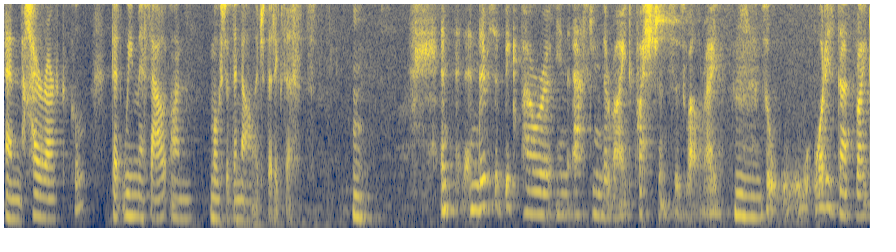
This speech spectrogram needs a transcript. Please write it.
and hierarchical that we miss out on most of the knowledge that exists. Hmm. And, and there is a big power in asking the right questions as well, right? Mm. So, what is that right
